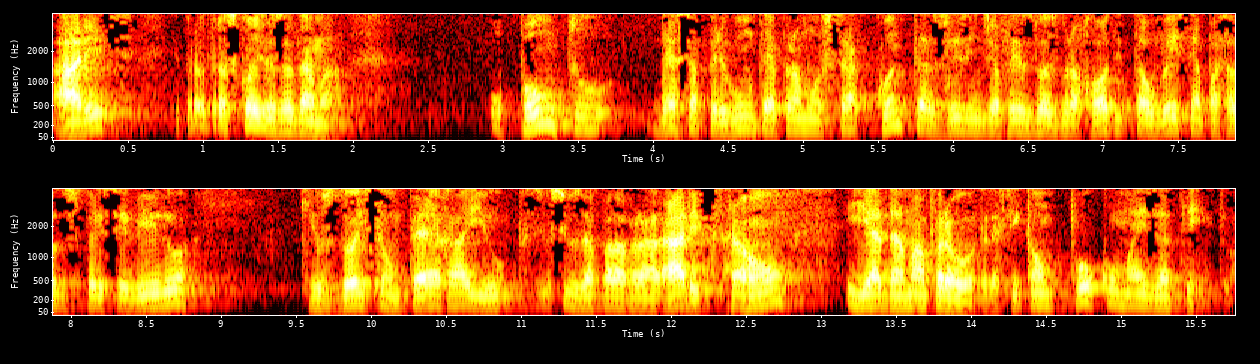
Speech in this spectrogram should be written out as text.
aretz, e para outras coisas, adamá. O ponto dessa pergunta é para mostrar quantas vezes a gente já fez as duas brachot e talvez tenha passado despercebido que os dois são terra e se usa a palavra aretz para um e adamá para outra. É ficar um pouco mais atento.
